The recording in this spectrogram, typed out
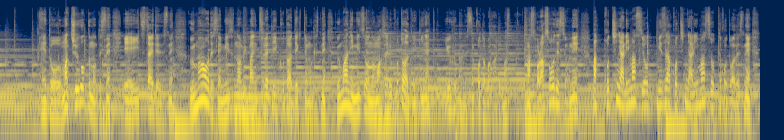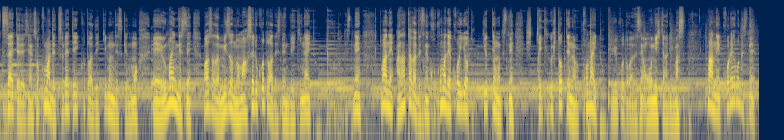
えーとまあ、中国のですね、えー、言い伝えでですね馬をですね水飲み場に連れて行くことはできてもですね馬に水を飲ませることはできないというふうなですね言葉があります。まあそらそうですよね。まあこっちにありますよ、水はこっちにありますよってことはですね、伝えてですね、そこまで連れて行くことはできるんですけども、えー、馬にですね、わざわざ水を飲ませることはですね、できないということですね。まあね、あなたがですね、ここまで来いよと言ってもですね、結局人っていうのは来ないということがですね、往々にしてあります。まあね、これをですね、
